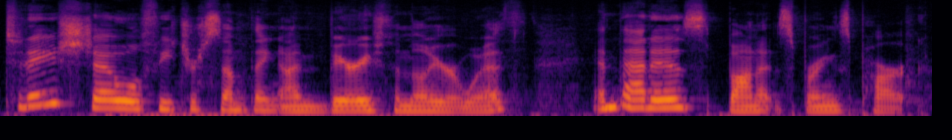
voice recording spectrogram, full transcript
Today's show will feature something I'm very familiar with, and that is Bonnet Springs Park.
